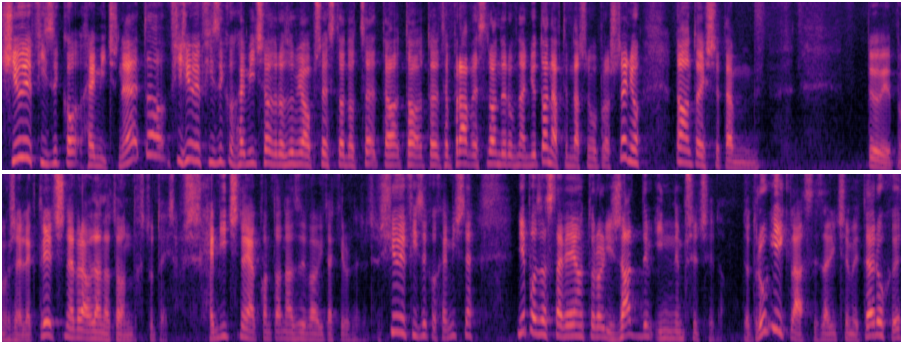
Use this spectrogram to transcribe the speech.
Siły fizykochemiczne, to siły fizykochemiczne on rozumiał przez to, no, to, to, to, te prawe strony równa Newtona w tym naszym uproszczeniu, no on to jeszcze tam były może elektryczne, prawda, no to on tutaj chemiczne, jak on to nazywał i takie różne rzeczy. Siły fizykochemiczne nie pozostawiają tu roli żadnym innym przyczynom. Do drugiej klasy zaliczymy te ruchy,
